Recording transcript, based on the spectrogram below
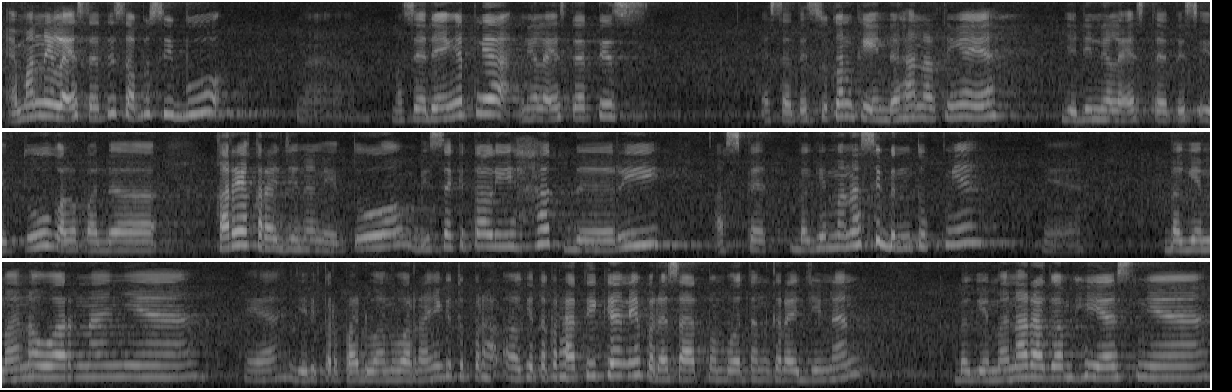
Emang nilai estetis apa sih Bu? Nah, masih ada yang ingat nggak nilai estetis? estetis itu kan keindahan artinya ya jadi nilai estetis itu kalau pada karya kerajinan itu bisa kita lihat dari aspek bagaimana sih bentuknya ya bagaimana warnanya ya jadi perpaduan warnanya kita eh, kita perhatikan ya pada saat pembuatan kerajinan bagaimana ragam hiasnya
